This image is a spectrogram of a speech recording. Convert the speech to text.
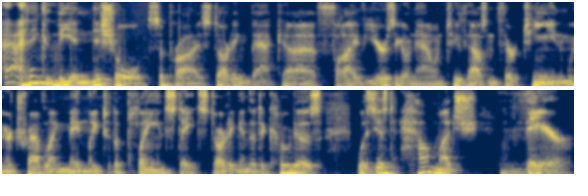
I think the initial surprise, starting back uh, five years ago now in 2013, we were traveling mainly to the plain states, starting in the Dakotas, was just how much there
